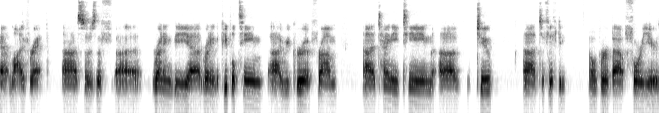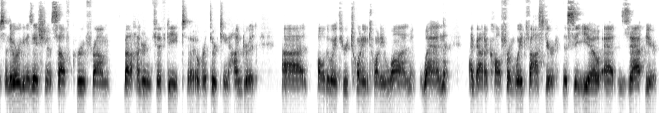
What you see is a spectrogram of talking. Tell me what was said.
at LiveRamp. Uh, so as the uh, running the uh, running the people team, uh, we grew it from a tiny team of two uh, to fifty over about four years, and the organization itself grew from about 150 to over 1,300 all the way through 2021. When I got a call from Wade Foster, the CEO at Zapier.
